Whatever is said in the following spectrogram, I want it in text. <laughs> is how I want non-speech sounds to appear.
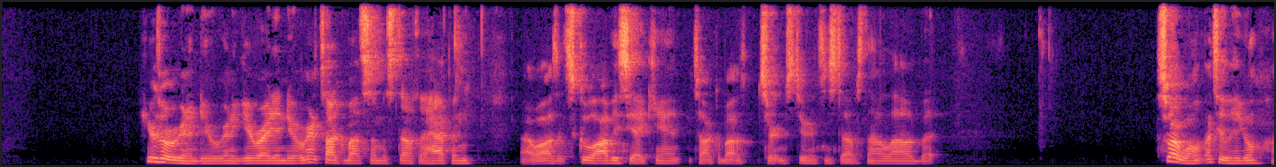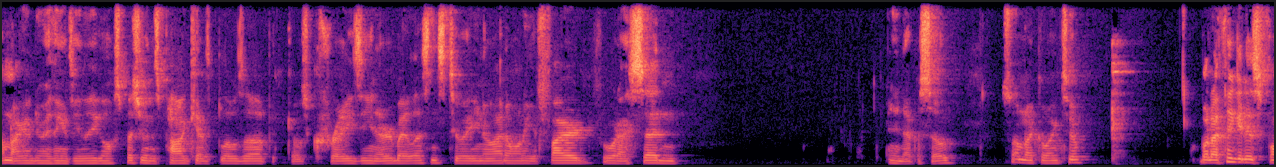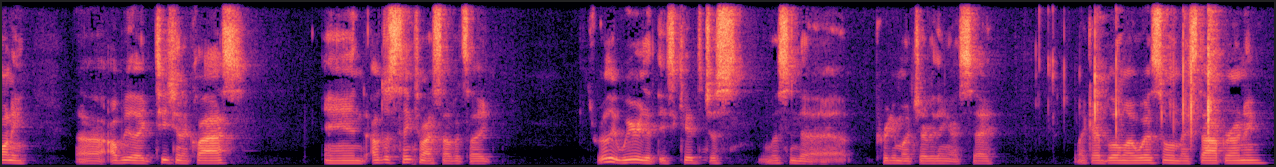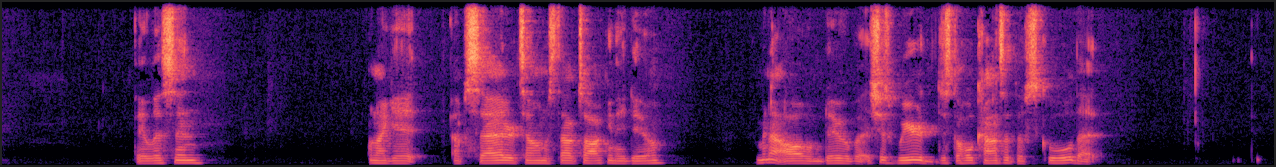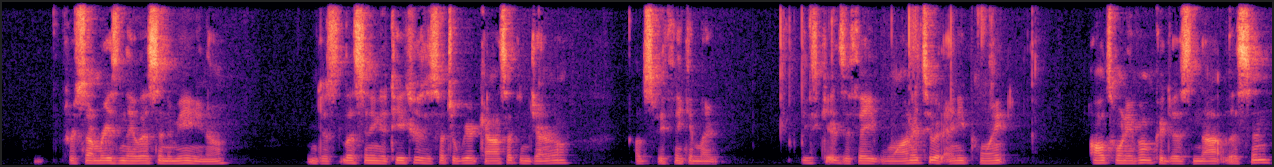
here's what we're going to do. We're going to get right into it. We're going to talk about some of the stuff that happened uh, while I was at school. Obviously, I can't talk about certain students and stuff. It's not allowed, but so I won't. That's illegal. I'm not going to do anything that's illegal, especially when this podcast blows up. It goes crazy and everybody listens to it. You know, I don't want to get fired for what I said in, in an episode, so I'm not going to. But I think it is funny. Uh, I'll be like teaching a class and I'll just think to myself, it's like, it's really weird that these kids just listen to uh, pretty much everything I say. Like, I blow my whistle and they stop running. They listen. When I get upset or tell them to stop talking, they do. I mean, not all of them do, but it's just weird, just the whole concept of school that for some reason they listen to me, you know? And just listening to teachers is such a weird concept in general. I'll just be thinking, like, these kids, if they wanted to at any point, all 20 of them could just not listen.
